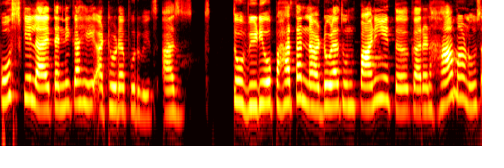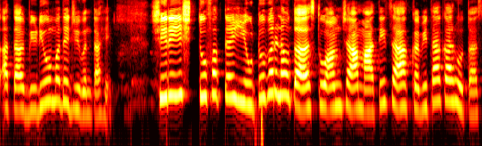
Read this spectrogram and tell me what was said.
पोस्ट केला आहे त्यांनी काही आठवड्यापूर्वीच. आज तो व्हिडिओ पाहताना डोळ्यातून पाणी येतं कारण हा माणूस आता व्हिडिओमध्ये जिवंत आहे. शिरीष तू फक्त यूट्यूबर नव्हतास तू आमच्या मातीचा कविताकार होतास.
